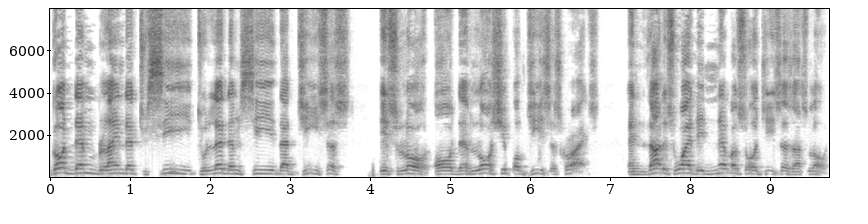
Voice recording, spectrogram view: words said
got them blinded to see, to let them see that Jesus is Lord or the Lordship of Jesus Christ. And that is why they never saw Jesus as Lord.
